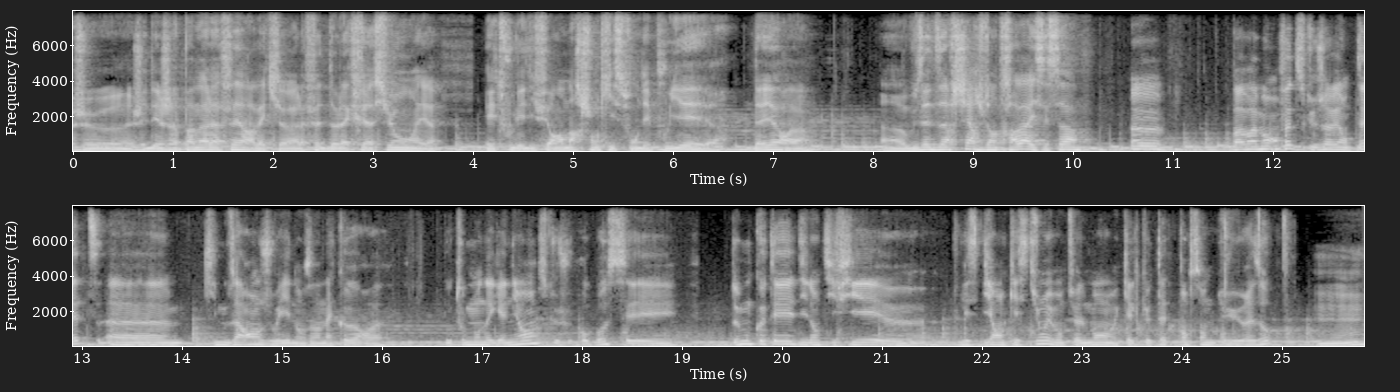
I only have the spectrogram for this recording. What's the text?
Je, j'ai déjà pas mal à faire avec la fête de la création et, et tous les différents marchands qui se font dépouiller. D'ailleurs, euh, vous êtes à la recherche d'un travail, c'est ça? Euh, pas vraiment. En fait, ce que j'avais en tête, euh, qui nous arrange, vous voyez, dans un accord euh, où tout le monde est gagnant, ce que je vous propose, c'est de mon côté d'identifier les sbires en question, éventuellement quelques têtes pensantes du réseau, Mhm.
